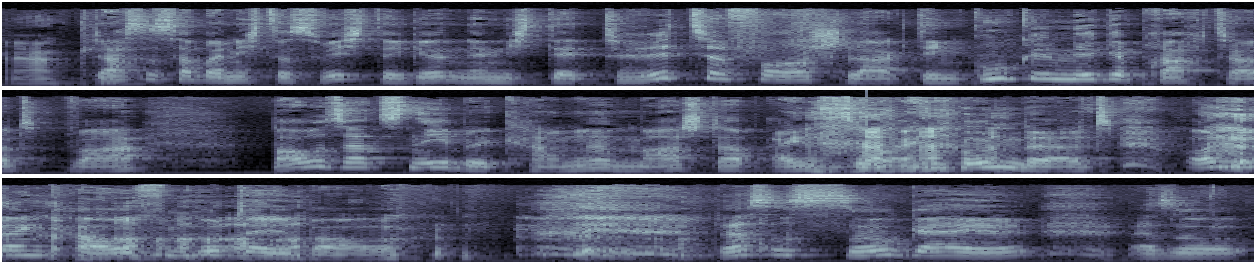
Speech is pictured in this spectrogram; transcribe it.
okay. das ist aber nicht das Wichtige, nämlich der dritte Vorschlag, den Google mir gebracht hat, war Bausatz Nebelkanne, Maßstab 1 zu 100. Online kaufen, Modellbau. Das ist so geil. Also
